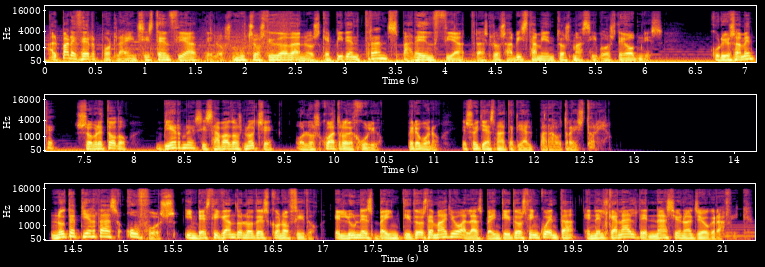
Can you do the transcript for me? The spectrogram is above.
al parecer por la insistencia de los muchos ciudadanos que piden transparencia tras los avistamientos masivos de ovnis. Curiosamente, sobre todo, viernes y sábados noche o los 4 de julio. Pero bueno, eso ya es material para otra historia. No te pierdas UFOS, investigando lo desconocido, el lunes 22 de mayo a las 22.50 en el canal de National Geographic.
